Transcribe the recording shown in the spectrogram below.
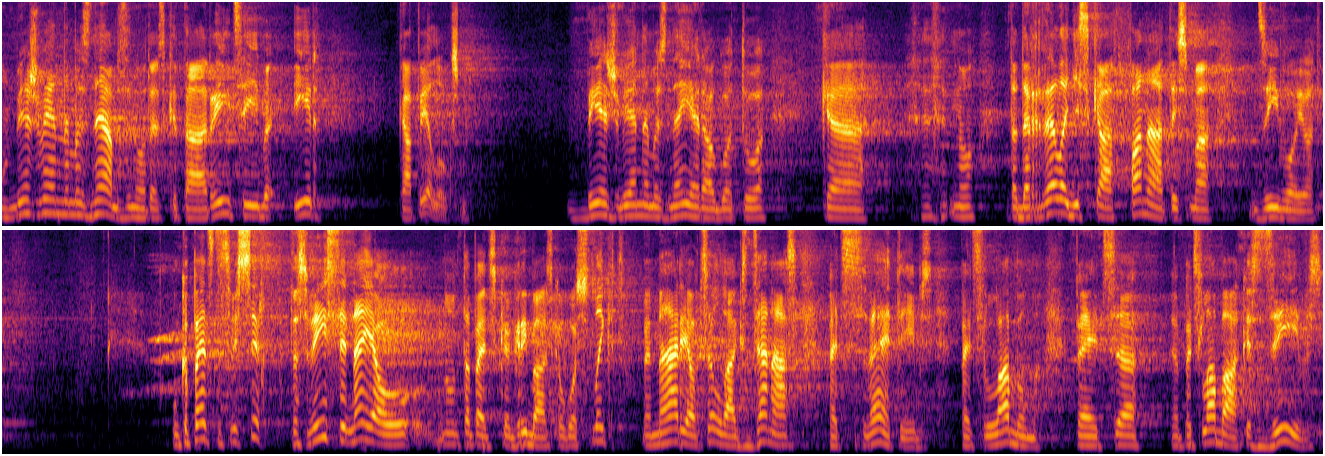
Un bieži vien nemaz neapzinoties, ka tā rīcība ir kā pielūgsme. Bieži vien nemaz neieraugot to, ka nu, tāda reliģiskā fanātismā dzīvojot. Un kāpēc tas viss ir? Tas viss ir ne jau nu, tāpēc, ka gribās kaut ko sliktu. Vienmēr jau cilvēks dzenās pēc svētības, pēc labuma, pēc, eh, pēc labākas dzīves.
